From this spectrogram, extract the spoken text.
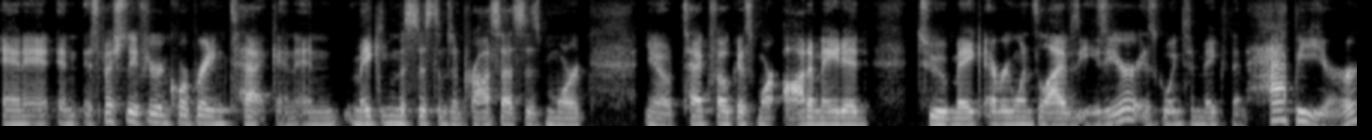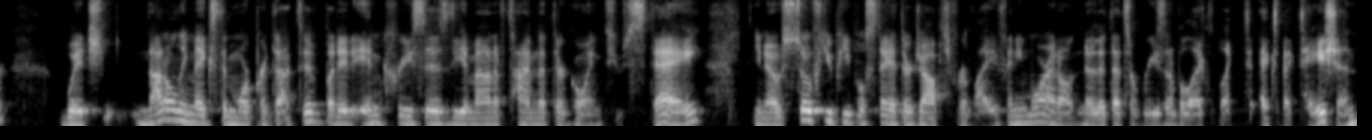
and and especially if you're incorporating tech and and making the systems and processes more you know tech focused more automated to make everyone's lives easier is going to make them happier which not only makes them more productive but it increases the amount of time that they're going to stay. You know so few people stay at their jobs for life anymore. I don't know that that's a reasonable ex- expectation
